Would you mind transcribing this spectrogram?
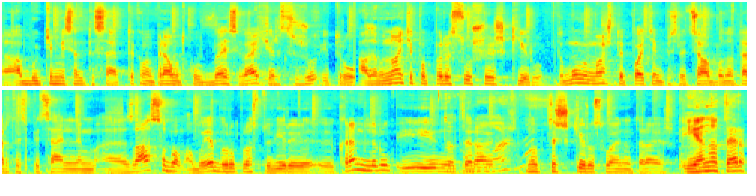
або якимись антисептиками. Прямо таку весь вечір сижу і тру. Але воно типу пересушує шкіру. Тому ви можете потім після цього або натерти спеціальним е, засобом, або я беру просто віри е, крем для рук і натираю. можна? Ну ти ж шкіру свою натираєш. І я натер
